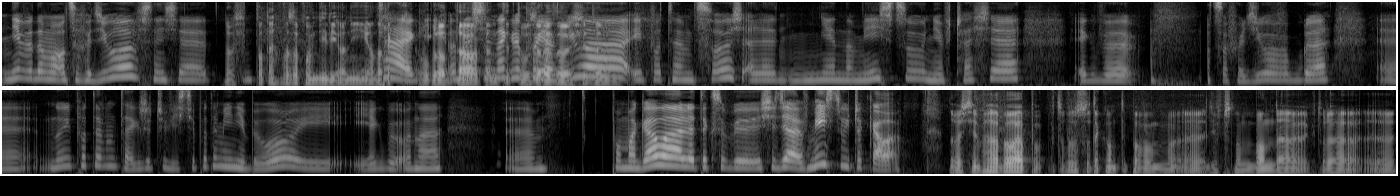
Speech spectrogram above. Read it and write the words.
nie wiadomo o co chodziło, w sensie... No potem chyba zapomnieli oni i ona tak, tak w ogóle oddała ten tytuł 007. i potem coś, ale nie na miejscu, nie w czasie, jakby o co chodziło w ogóle. E, no i potem tak, rzeczywiście, potem jej nie było i, i jakby ona um, pomagała, ale tak sobie siedziała w miejscu i czekała. No właśnie chyba była po, po prostu taką typową e, dziewczyną Bonda, która... E,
